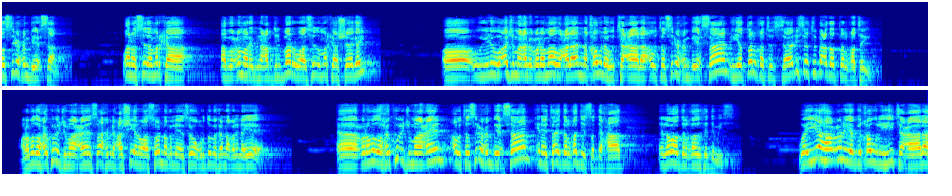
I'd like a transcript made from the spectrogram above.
tasriixun biixsaan waana sida markaa abu cumar ibnu cabdilbar waa siduu markaa sheegay oo uu yidhi wa ajmaca alculamaau cala ana qowlahu tacaala aw tasriixun biixsaan hiya dalqatu ahaalisatu bacda dalqatayn. Culamadu waxay ku ijmaaceen saaxibulxashiyana waa soo naqlinaya isagoo qurdubi ka naqlinaye culammadu waxay ku ijmaaceen aw tasriixun biixsaan inay tahay dalqaddii saddexaad in labada dalqadood ka dambaysay wa iyaha cuniya biqowlihi tacaala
